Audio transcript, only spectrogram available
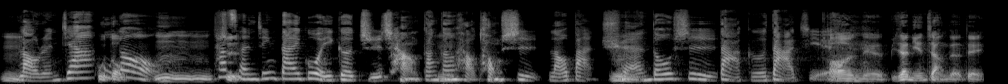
嗯，老人家互动，嗯嗯嗯，他曾经待过一个职场，刚刚好同事、老板全都是大哥大姐。哦，那个比较年长的，对，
